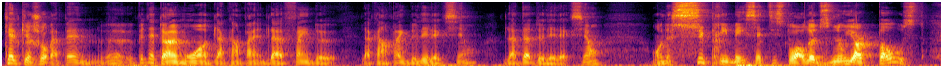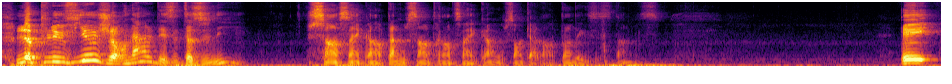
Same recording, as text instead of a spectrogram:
quelques jours à peine, euh, peut-être un mois de la, de la fin de la campagne de l'élection, de la date de l'élection, on a supprimé cette histoire-là du New York Post, le plus vieux journal des États-Unis. 150 ans ou 135 ans ou 140 ans d'existence. Et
